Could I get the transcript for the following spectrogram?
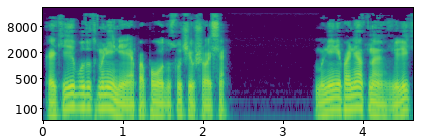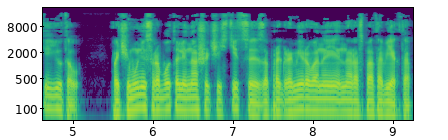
Какие будут мнения по поводу случившегося? Мне непонятно, Великий Ютал, почему не сработали наши частицы, запрограммированные на распад объекта.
